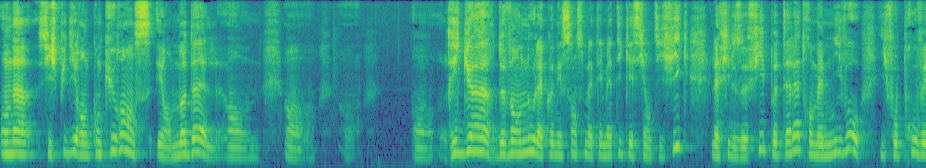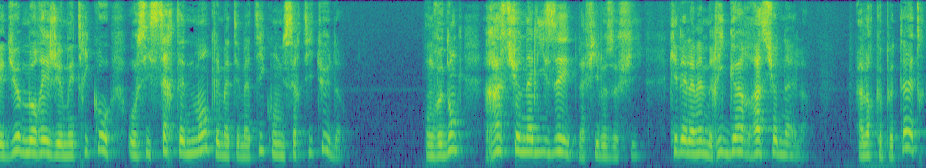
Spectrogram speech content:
on a, si je puis dire, en concurrence et en modèle, en, en, en rigueur devant nous la connaissance mathématique et scientifique, la philosophie peut-elle être au même niveau? Il faut prouver Dieu moré géométrico, aussi certainement que les mathématiques ont une certitude. On veut donc rationaliser la philosophie, qu'elle ait la même rigueur rationnelle, alors que peut-être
